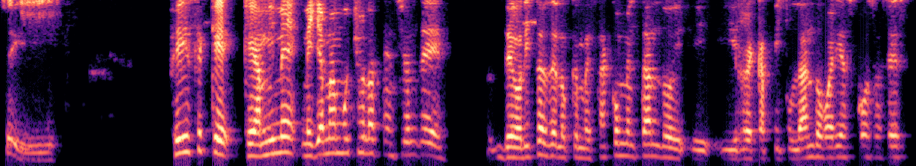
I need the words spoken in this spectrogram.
Sí. Fíjese que, que a mí me, me llama mucho la atención de, de ahorita de lo que me está comentando y, recapitulando varias cosas es,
